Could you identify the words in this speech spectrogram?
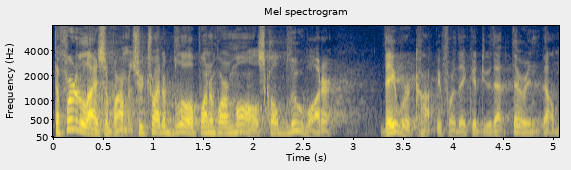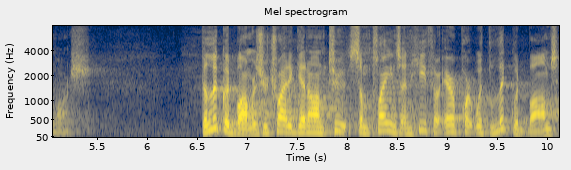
The fertilizer bombers who tried to blow up one of our malls called Bluewater, they were caught before they could do that. They're in Belmarsh. The liquid bombers who try to get onto some planes on Heathrow Airport with liquid bombs,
